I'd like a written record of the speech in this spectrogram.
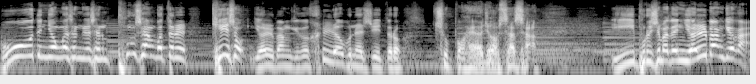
모든 영광 성교에서는 풍성한 것들을 계속 열방교가 흘려보낼 수 있도록 축복하여 주옵소서 이 부르심 받은 열방교가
